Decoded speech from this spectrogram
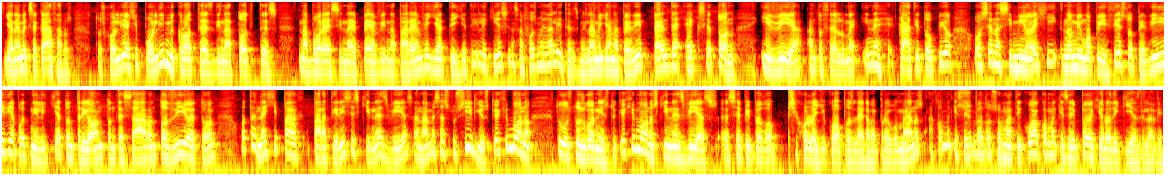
για να είμαι ξεκάθαρος, το σχολείο έχει πολύ μικρότερες δυνατότητες να μπορέσει να επέμβει, να παρέμβει. Γιατί, Γιατί οι ηλικίες είναι σαφώς μεγαλύτερες. Μιλάμε για ένα παιδί 5-6 ετών. Η βία, αν το θέλουμε, είναι κάτι το οποίο ως ένα σημείο έχει νομιμοποιηθεί στο παιδί ήδη από την ηλικία των τριών, των τεσσάρων, των δύο ετών, όταν έχει παρατηρήσει σκηνές βίας ανάμεσα στους ίδιους και όχι μόνο στου γονείς του, και όχι μόνο σκηνές βίας σε επίπεδο ψυχολογικό, όπως λέγαμε προηγουμένως, ακόμα και σε επίπεδο σωματικό, ακόμα και σε επίπεδο χειροδικίας δηλαδή.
